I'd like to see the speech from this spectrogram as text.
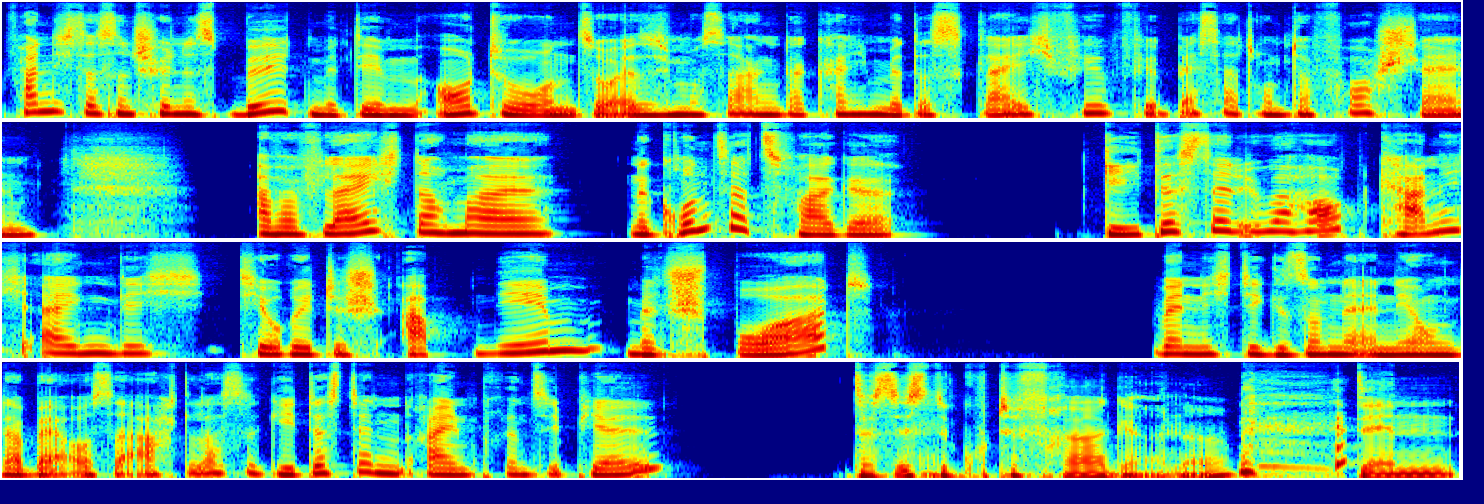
fand ich das ein schönes Bild mit dem Auto und so. Also ich muss sagen, da kann ich mir das gleich viel, viel besser drunter vorstellen. Aber vielleicht nochmal eine Grundsatzfrage. Geht es denn überhaupt? Kann ich eigentlich theoretisch abnehmen mit Sport, wenn ich die gesunde Ernährung dabei außer Acht lasse? Geht das denn rein prinzipiell? Das ist eine gute Frage, Anna. Denn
